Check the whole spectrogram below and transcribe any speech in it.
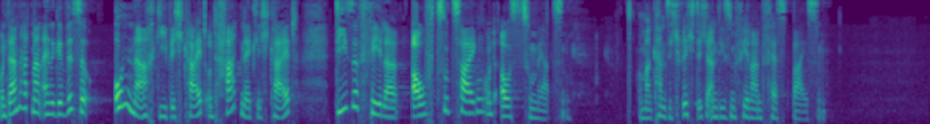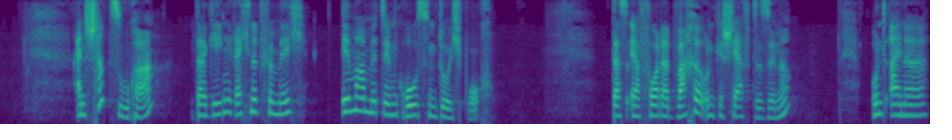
Und dann hat man eine gewisse Unnachgiebigkeit und Hartnäckigkeit, diese Fehler aufzuzeigen und auszumerzen. Und man kann sich richtig an diesen Fehlern festbeißen. Ein Schatzsucher dagegen rechnet für mich immer mit dem großen Durchbruch. Das erfordert wache und geschärfte Sinne und eine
